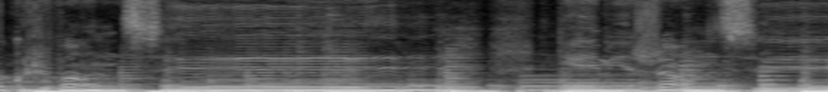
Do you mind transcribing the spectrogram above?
Potok rwący, niemierzący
